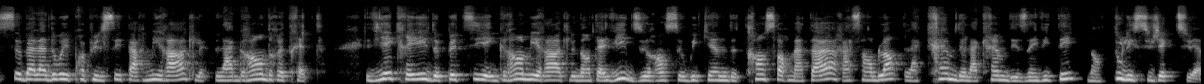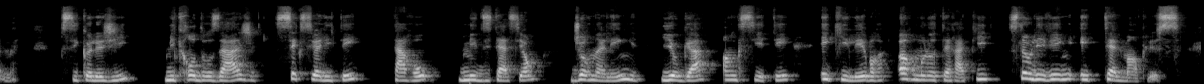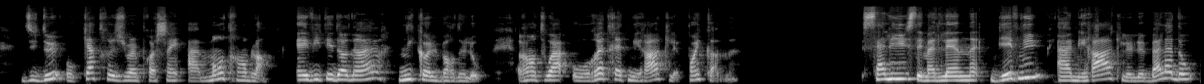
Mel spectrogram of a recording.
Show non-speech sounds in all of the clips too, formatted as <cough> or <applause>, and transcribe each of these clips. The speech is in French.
Ce balado est propulsé par Miracle, la grande retraite. Viens créer de petits et grands miracles dans ta vie durant ce week-end transformateur rassemblant la crème de la crème des invités dans tous les sujets que tu aimes. Psychologie, microdosage, sexualité, tarot, méditation, journaling, yoga, anxiété, équilibre, hormonothérapie, slow living et tellement plus. Du 2 au 4 juin prochain à Mont-Tremblant. Invité d'honneur, Nicole Bordelot. Rends-toi au retraitemiracles.com. Salut, c'est Madeleine. Bienvenue à Miracle le balado.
